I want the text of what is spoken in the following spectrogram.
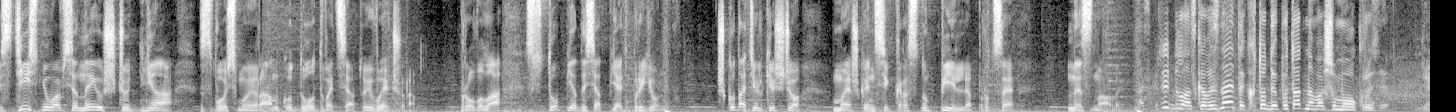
здійснювався нею щодня з 8 ранку до 20 вечора. Провела 155 прийомів. Шкода тільки, що мешканці Краснопілля про це не знали. А скажіть, будь ласка, ви знаєте, хто депутат на вашому окрузі? Ні.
